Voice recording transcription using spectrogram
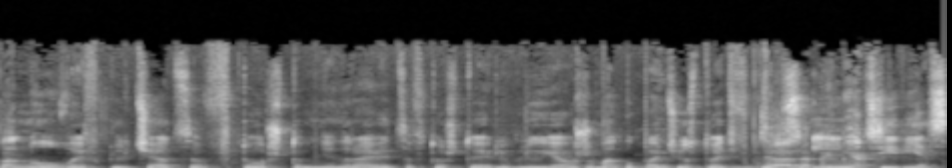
по новой включаться в то, что мне нравится, в то, что я люблю. Я уже могу почувствовать вкус да, например, и интерес.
